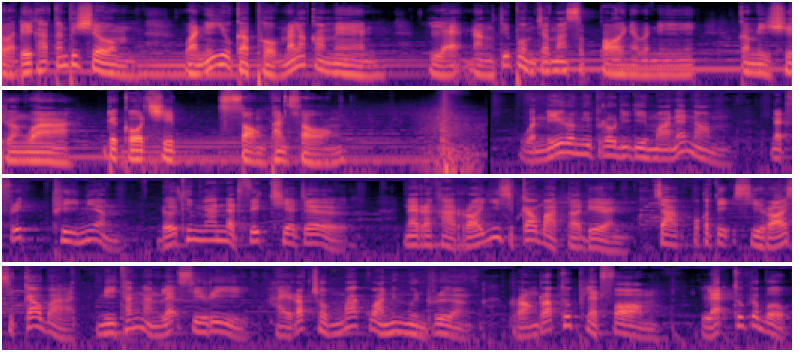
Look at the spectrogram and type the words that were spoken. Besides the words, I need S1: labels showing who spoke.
S1: สวัสดีครับท่านผู้ชม วันนี้อยู่กับผมมะละกอแมน และหนังที่ผมจะมาสปอยในวันนี้ ก็มีชื่อเรื่องว่า The Ghost Ship 2002 วันนี้เรามีโปรดีๆมาแนะนำ Netflix Premium โดยทีมงาน Netflix Theater ในราคา 129 บาทต่อเดือน จากปกติ 419 บาท มีทั้งหนังและซีรีส์ให้รับชมมากกว่า 10,000 เรื่อง รองรับทุกแพลตฟอร์ม และทุกระบบ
